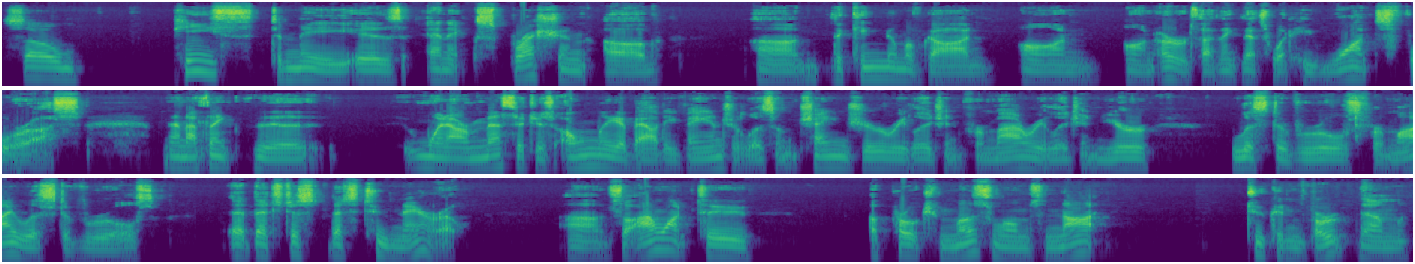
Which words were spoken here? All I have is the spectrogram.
So peace to me is an expression of uh, the kingdom of God on on earth. I think that's what He wants for us, and I think the when our message is only about evangelism, change your religion for my religion, your list of rules for my list of rules. That, that's just that's too narrow. Uh, so I want to approach Muslims not to convert them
